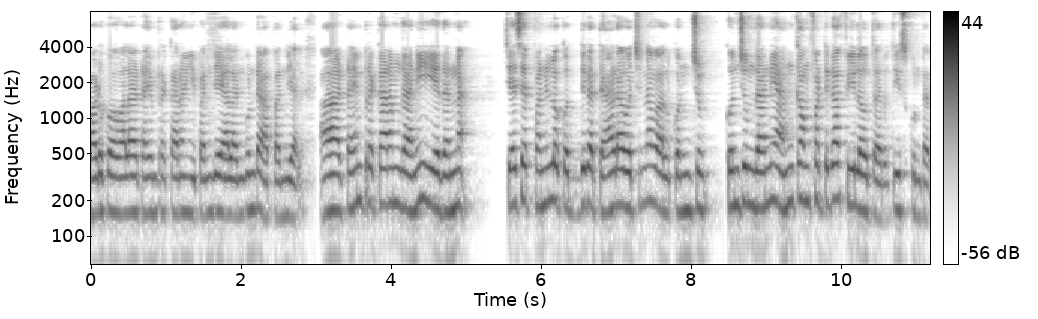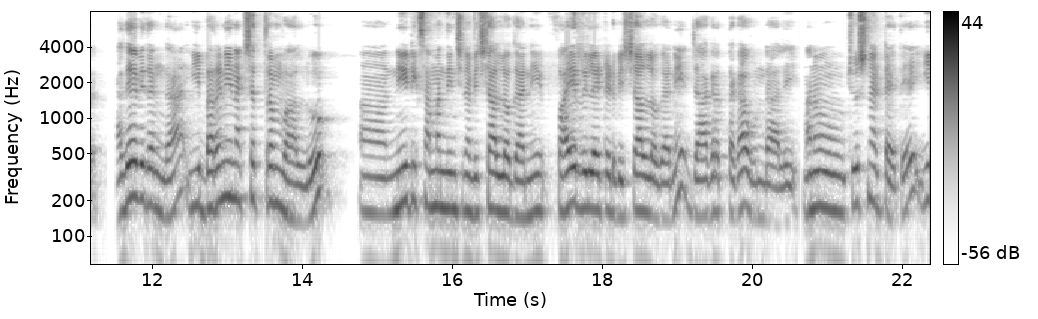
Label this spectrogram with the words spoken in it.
పడుకోవాలా టైం ప్రకారం ఈ పని చేయాలనుకుంటే ఆ పని చేయాలి. ఆ టైం ప్రకారం కానీ ఏదన్నా చేసే పనిలో కొద్దిగా తేడా వచ్చినా వాళ్ళు కొంచెం కొంచెం దాన్ని అన్కంఫర్ట్గా ఫీల్ అవుతారు తీసుకుంటారు. అదేవిధంగా ఈ భరణి నక్షత్రం వాళ్ళు నీటికి సంబంధించిన విషయాల్లో కానీ ఫైర్ రిలేటెడ్ విషయాల్లో కానీ జాగ్రత్తగా ఉండాలి. మనం చూసినట్టయితే ఈ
